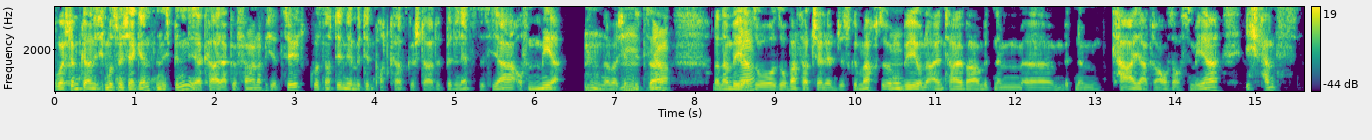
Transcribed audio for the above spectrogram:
Aber stimmt gar nicht, ich muss mich ergänzen. Ich bin ja Kajak gefahren, habe ich erzählt, kurz nachdem wir mit dem Podcast gestartet bin, letztes Jahr auf dem Meer. da war ich in hm, Nizza. Ja. Und dann haben wir ja, ja so, so Wasser-Challenges gemacht irgendwie mhm. und ein Teil war mit einem, äh, mit einem Kajak raus aufs Meer. Ich fand's,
